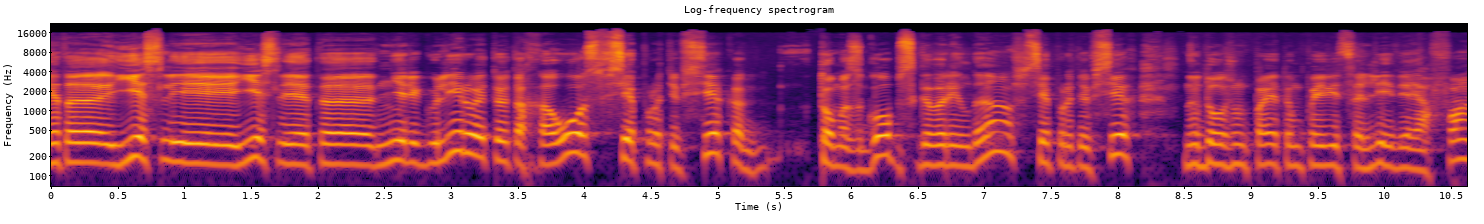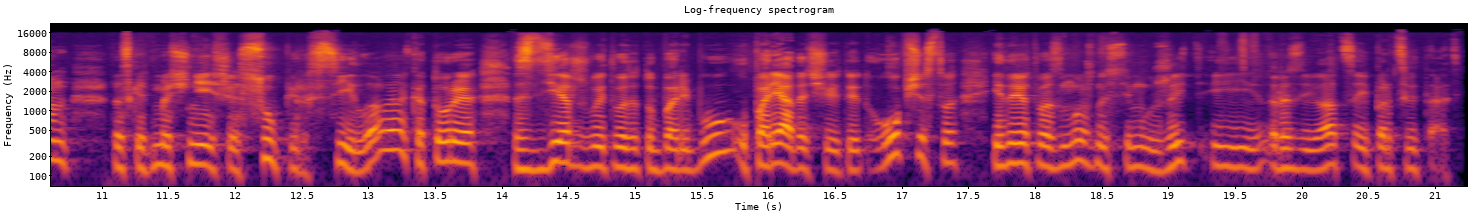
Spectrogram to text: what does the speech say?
это если, если это не регулировать, то это хаос, все против всех, как Томас Гоббс говорил, да, все против всех, но должен поэтому появиться Левиафан, так сказать, мощнейшая суперсила, да, которая сдерживает вот эту борьбу, упорядочивает это общество и дает возможность ему жить и развиваться и процветать.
